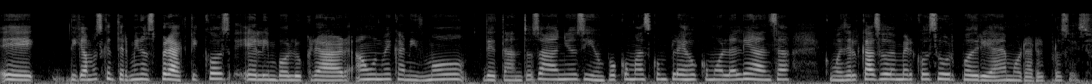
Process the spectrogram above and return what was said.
eh, digamos que en términos prácticos, el involucrar a un mecanismo de tantos años y un poco más complejo como la alianza, como es el caso de Mercosur, podría demorar el proceso.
